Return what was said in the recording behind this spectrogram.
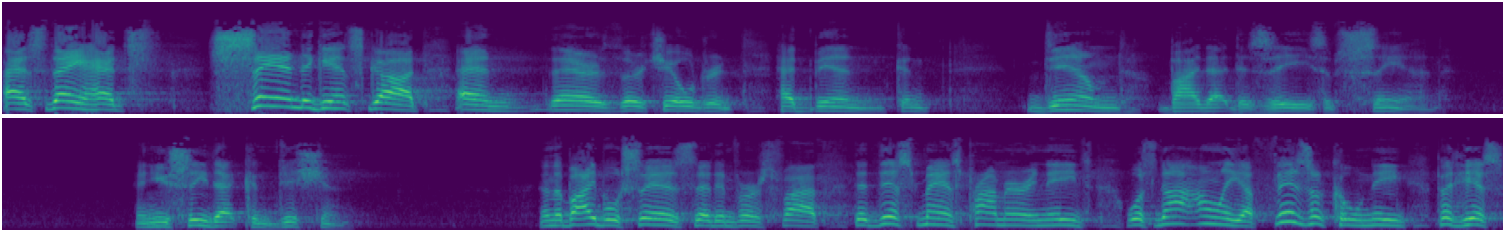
as they had sinned against God and their, their children had been condemned by that disease of sin. And you see that condition. And the Bible says that in verse 5 that this man's primary needs was not only a physical need, but his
